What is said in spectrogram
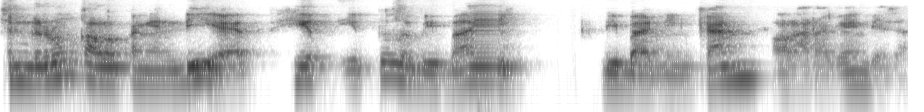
cenderung kalau pengen diet, hit itu lebih baik dibandingkan olahraga yang biasa.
